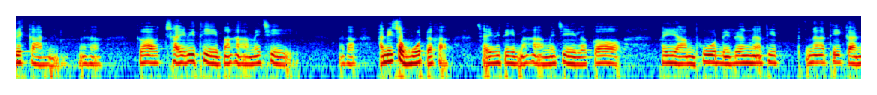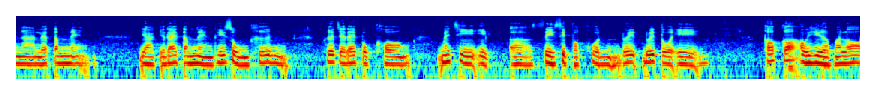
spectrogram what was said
ด้วยกันนะคะก็ใช้วิธีมหาแม่ชีนะคะอันนี้สมมุตินะคะใช้วิธีมหาแม่ชีแล้วก็พยายามพูดในเรื่องหน้าที่หน้าที่การงานและตำแหน่ง อยากจะได้ตำแหน่งที่สูงขึ้น เพื่อจะได้ปกครองแม่ชีอีกสี่สิบกว่าคนด้วยด้วยตัวเองเขาก็เอาเหยื่อมาล่อ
